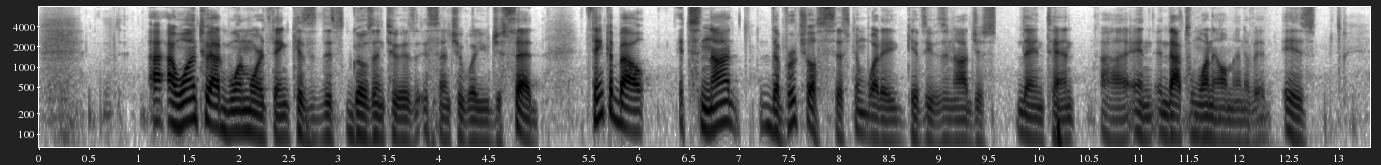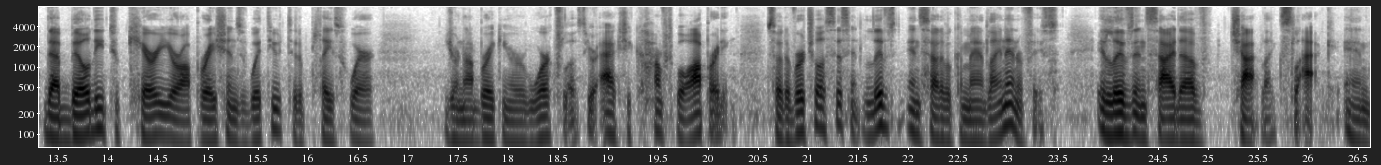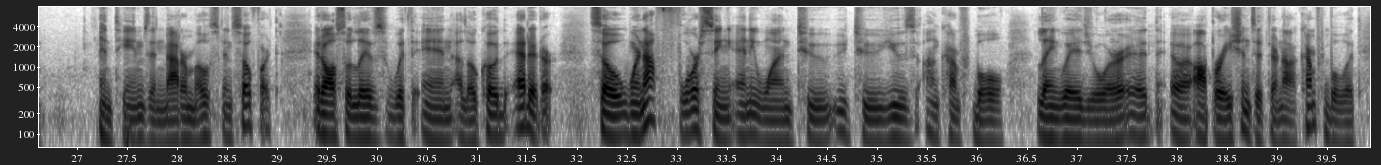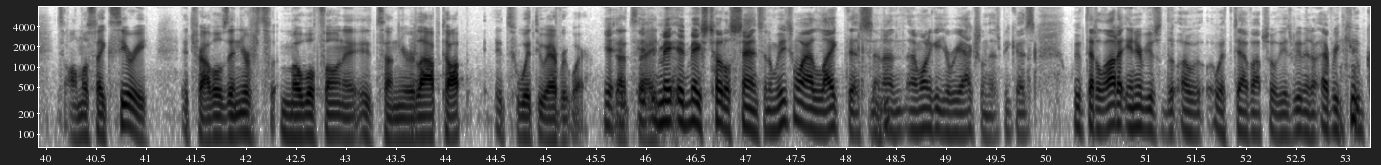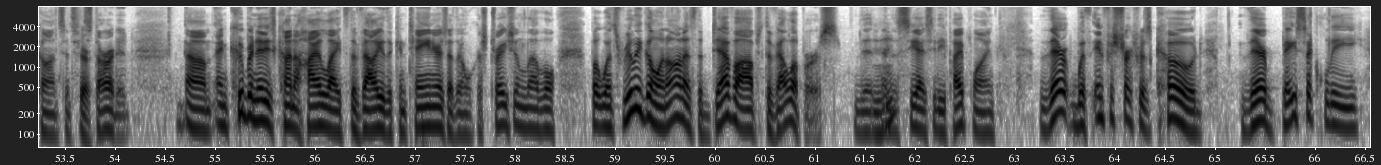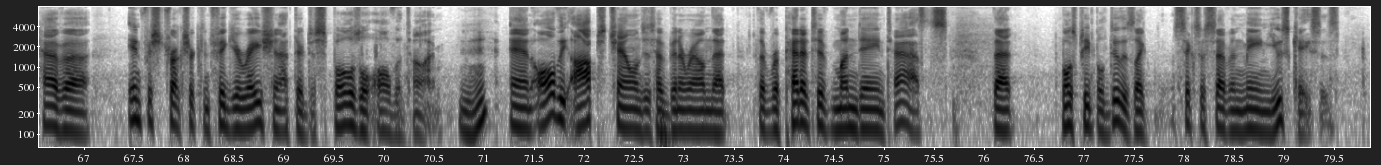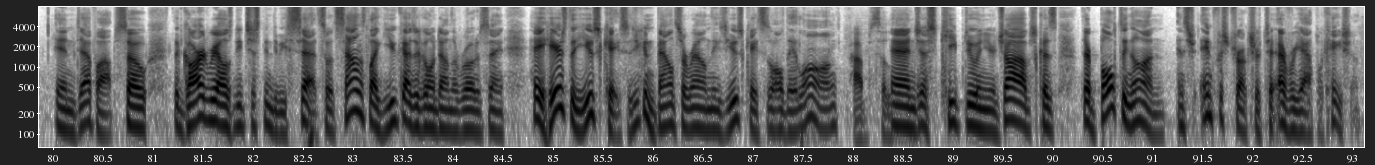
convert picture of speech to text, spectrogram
I, I want to add one more thing because this goes into essentially what you just said. Think about it's not the virtual assistant. What it gives you is not just the intent, uh, and and that's one element of it is the ability to carry your operations with you to the place where you're not breaking your workflows. You're actually comfortable operating. So the virtual assistant lives inside of a command line interface. It lives inside of chat like Slack and and Teams and Mattermost and so forth. It also lives within a low-code editor. So we're not forcing anyone to to use uncomfortable language or, uh, or operations that they're not comfortable with. It's almost like Siri. It travels in your mobile phone. It's on your laptop. It's with you everywhere. Yeah, That's it, it, ma- it makes total sense. And the reason why I like this, and I, I want to get your reaction on this, because we've done a lot of interviews with, uh, with DevOps over the years. We've been at every KubeCon since it started. Um, and Kubernetes kind of highlights the value of the containers at the orchestration level. But what's really going on is the DevOps developers the, in the CI/CD pipeline, they're with infrastructure as code. They're basically have a infrastructure configuration at their disposal all the time. And all the ops challenges have been around that the repetitive, mundane tasks that most people do. There's like six or seven main use cases in DevOps. So the guardrails need, just need to be set. So it sounds like you guys are going down the road of saying, hey, here's the use cases. You can bounce around these use cases all day long. Absolutely. And just keep doing your jobs because they're bolting on infrastructure to every application.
